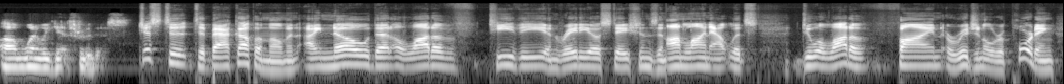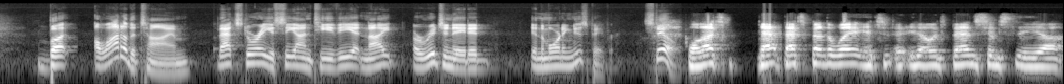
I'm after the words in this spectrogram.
uh, when we get through this. Just to, to back up a moment, I know that a lot of TV and radio stations and online outlets do a lot of fine original reporting, but a lot of the time, that story you see on TV at night originated in the morning newspaper. Still, well, that's that that's been the way it's you know it's been since the uh,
